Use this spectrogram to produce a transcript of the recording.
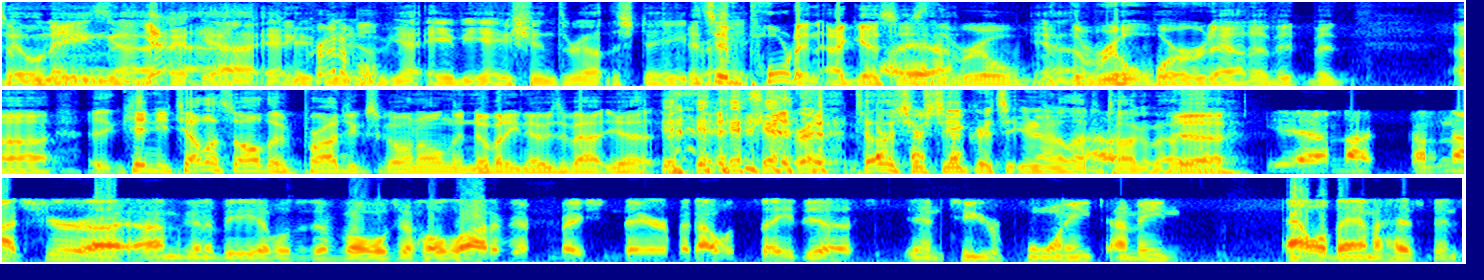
Shipbuilding, amazing. uh, yeah, yeah, uh, you incredible. know, yeah, aviation throughout the state. it's right? important, I guess, Oh, is yeah. the real Yeah. the real word out of it. But uh, can you tell us all the projects going on that nobody knows about yet? Yeah, right. Tell us your secrets that you're not allowed to talk about. yeah. Yeah, I'm not. I'm not sure I, I'm going to be able to divulge a whole lot of information there, but I would say this, and to your point, I mean, Alabama has been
